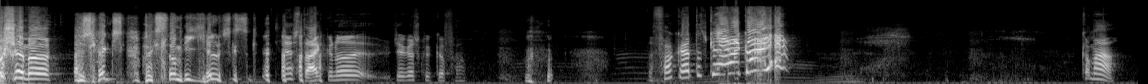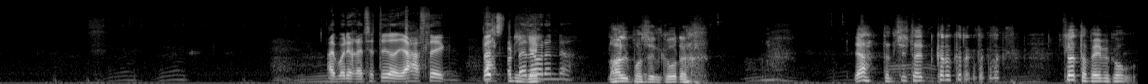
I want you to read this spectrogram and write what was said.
Øh, shemme! Jeg skal ikke, jeg skal ikke slå mig ihjel. Jeg skal sk- Jeg har ikke noget, det kan jeg sgu ikke gøre for. Hvad fuck er det, der sker? Gør det! Kom her. Ej, hvor er det retarderet. Jeg har slet ikke... Hvad, Bare slå det hvad laver ihjel. den der? Hold på sin kode. Ja, den sidste er Kom nu, kom nu, kom nu, kom nu. Flyt dig, baby ko.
